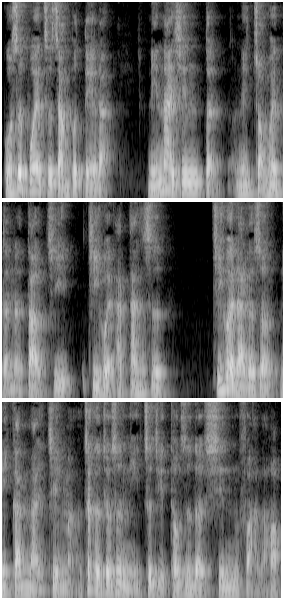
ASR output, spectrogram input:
股市不会只涨不跌的，你耐心等，你总会等得到机机会啊。但是机会来的时候，你敢买进嘛？这个就是你自己投资的心法了哈。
